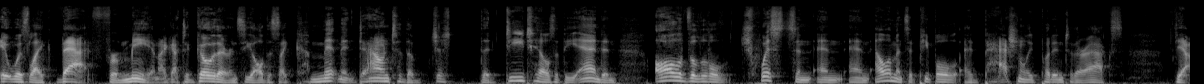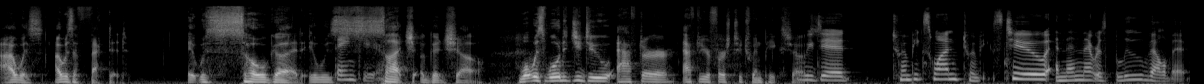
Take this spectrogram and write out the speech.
It was like that for me, and I got to go there and see all this like commitment down to the just the details at the end and all of the little twists and and and elements that people had passionately put into their acts. Yeah, I was I was affected. It was so good. It was Thank you. such a good show. What was what did you do after after your first two Twin Peaks shows? We did Twin Peaks 1, Twin Peaks 2, and then there was Blue Velvet.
